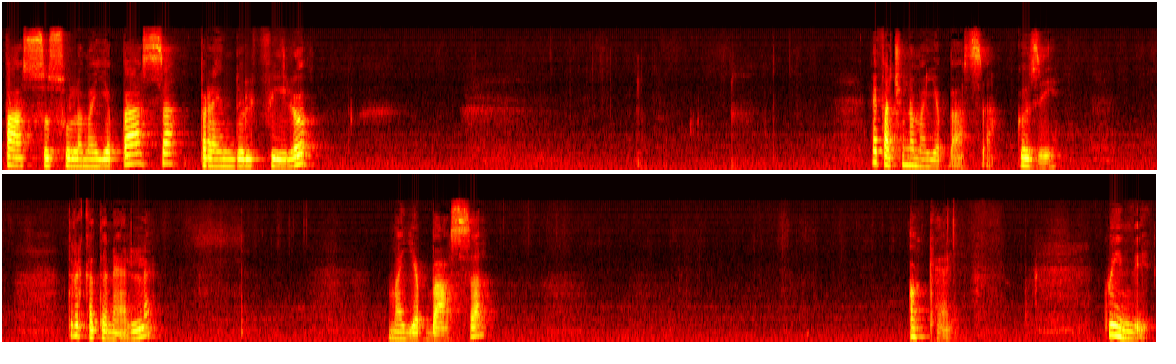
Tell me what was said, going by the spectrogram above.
passo sulla maglia bassa prendo il filo. E faccio una maglia bassa così. 3 catenelle. Maglia bassa. Ok. Quindi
